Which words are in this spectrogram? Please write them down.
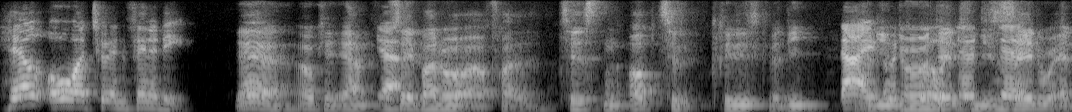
helt over til infinity. Ja, ja, okay, ja. Du Ja. sagde bare, du var fra testen op til kritisk værdi. Nej, fordi, det var den, fordi så sagde du, at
